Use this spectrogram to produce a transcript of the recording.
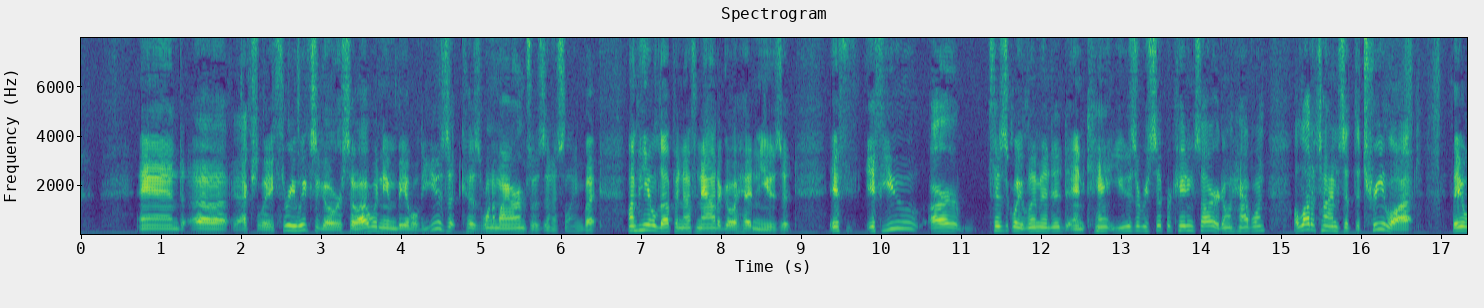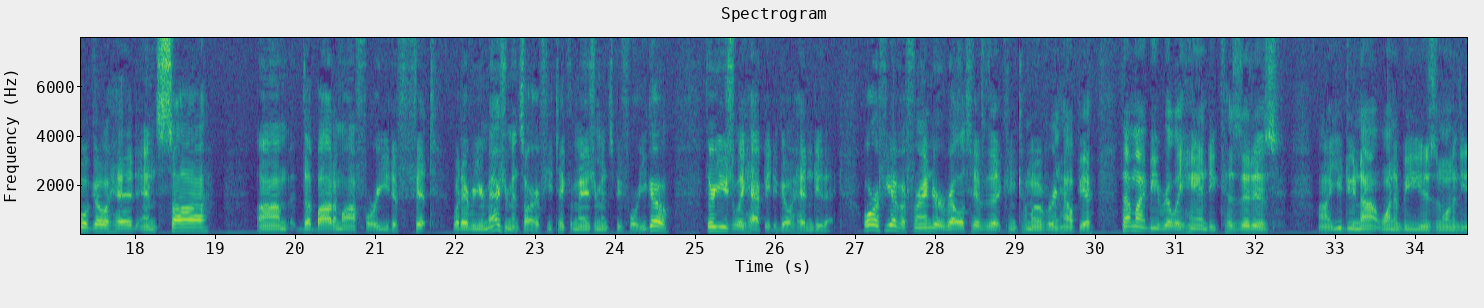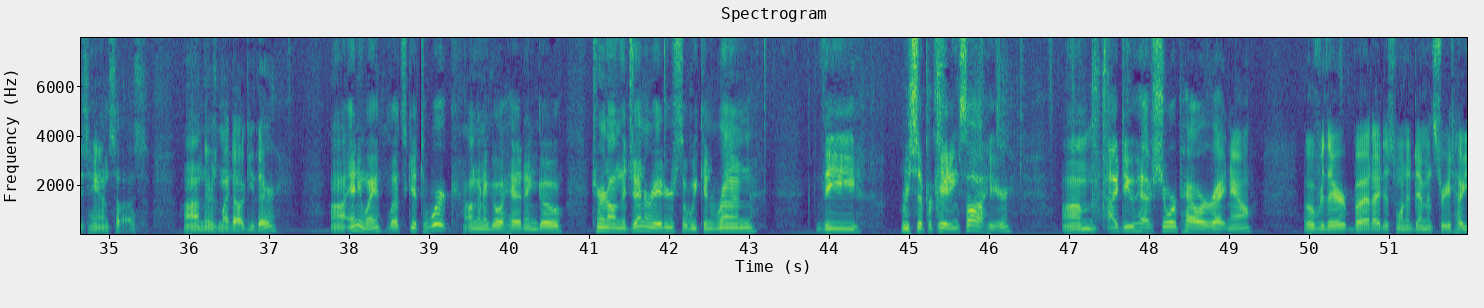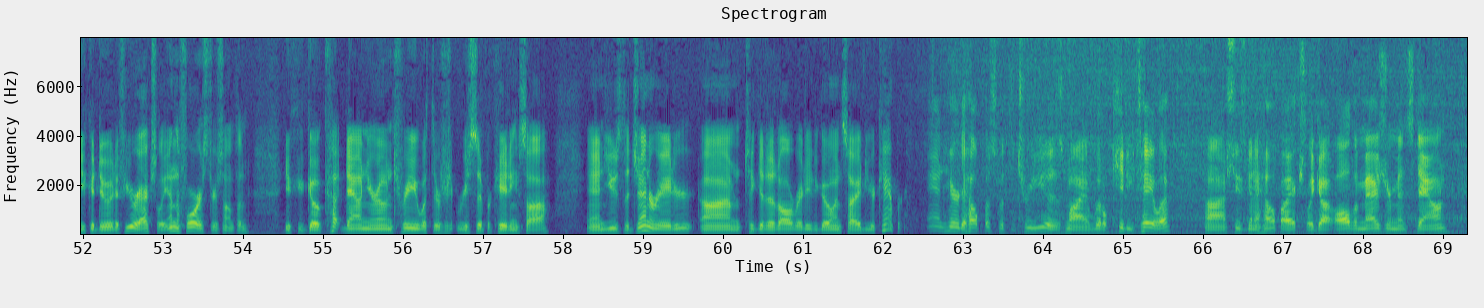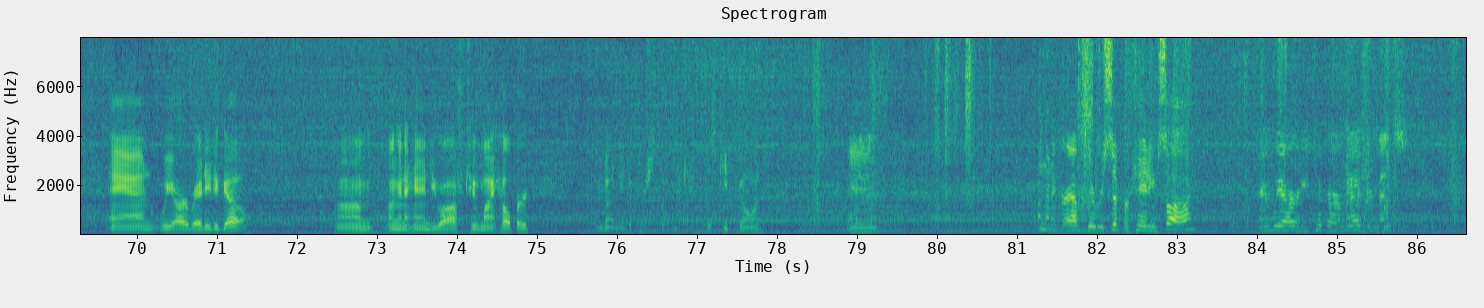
and uh, actually three weeks ago or so I wouldn't even be able to use it because one of my arms was in a sling but I'm healed up enough now to go ahead and use it if if you are physically limited and can't use a reciprocating saw or don't have one a lot of times at the tree lot they will go ahead and saw um, the bottom off for you to fit whatever your measurements are. If you take the measurements before you go, they're usually happy to go ahead and do that. Or if you have a friend or a relative that can come over and help you, that might be really handy because it is, uh, you do not want to be using one of these hand saws. Uh, and there's my doggy there. Uh, anyway, let's get to work. I'm going to go ahead and go turn on the generator so we can run the reciprocating saw here. Um, I do have shore power right now over there, but I just want to demonstrate how you could do it. If you were actually in the forest or something, you could go cut down your own tree with the reciprocating saw and use the generator um, to get it all ready to go inside your camper. And here to help us with the tree is my little kitty Taylor. Uh, she's going to help. I actually got all the measurements down and we are ready to go. Um, I'm going to hand you off to my helper. You don't need to push the button. Just keep going. And I'm going to grab the reciprocating saw and we already took our measurements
